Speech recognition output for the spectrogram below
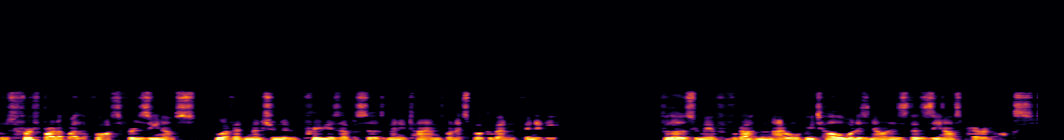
was first brought up by the philosopher Zenos, who I've had mentioned in previous episodes many times when I spoke about infinity. For those who may have forgotten, I will retell what is known as the Zenos paradox.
